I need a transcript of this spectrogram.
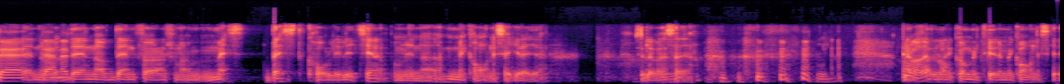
Det, Det är den nog är, den av den föraren som har mest, bäst koll i elitserien på mina mekaniska grejer. Skulle jag vilja säga. I Ja, alla fall när det kommer till det mekaniska.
